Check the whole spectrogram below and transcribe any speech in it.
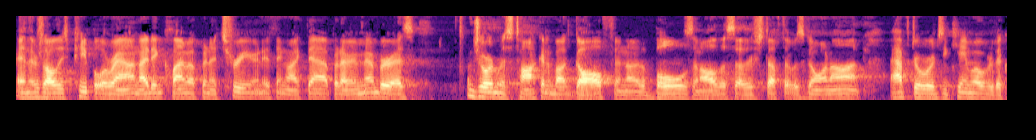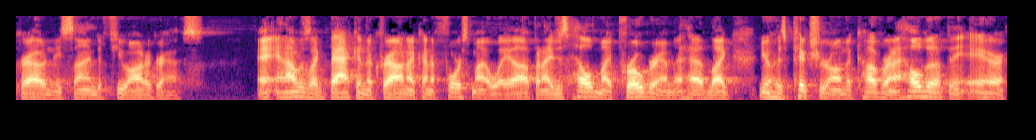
and there's all these people around. I didn't climb up in a tree or anything like that, but I remember as Jordan was talking about golf and uh, the Bulls and all this other stuff that was going on. Afterwards, he came over to the crowd and he signed a few autographs. And, and, I was like back in the crowd and I kind of forced my way up and I just held my program that had like, you know, his picture on the cover and I held it up in the air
